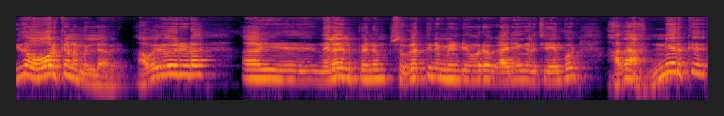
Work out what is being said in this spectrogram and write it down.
ഇത് ഓർക്കണം എല്ലാവരും. അവരവരുടെ നിലനിൽപ്പിനും സുഖത്തിനും വേണ്ടി ഓരോ കാര്യങ്ങൾ ചെയ്യുമ്പോൾ അത് അന്യർക്ക്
